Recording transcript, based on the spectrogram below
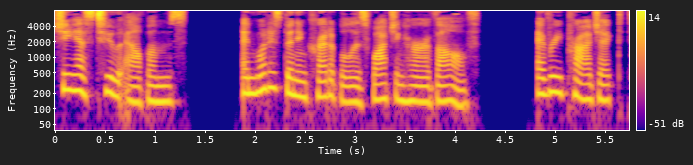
She has two albums. And what has been incredible is watching her evolve. Every project,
